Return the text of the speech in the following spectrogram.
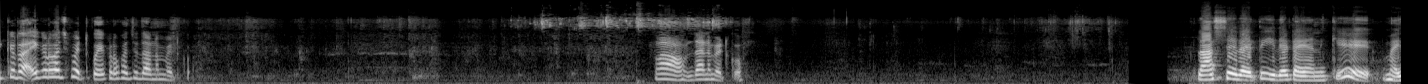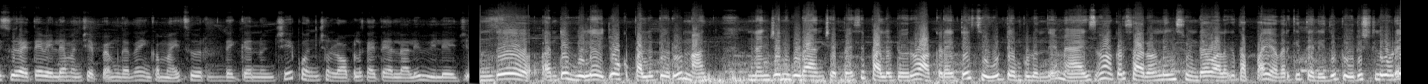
ఇక్కడ ఇక్కడ వచ్చి పెట్టుకో ఇక్కడ వచ్చి దండం పెట్టుకో. దండం పెట్టుకో. లాస్ట్ ఇయర్ అయితే ఇదే టయానికి మైసూర్ అయితే వెళ్ళామని చెప్పాం కదా. ఇంకా మైసూర్ దగ్గర నుంచి కొంచెం లోపలికి అయితే వెళ్ళాలి విలేజ్. ముందు అంటే విలేజ్ ఒక పల్లెటూరు నంజన్గూడ అని చెప్పేసి పల్లెటూరు. అక్కడైతే శివుడు టెంపుల్ ఉంది. మాక్సిమం అక్కడ సరౌండింగ్స్ ఉండే వాళ్ళకి తప్ప ఎవరికి తెలియదు టూరిస్టులు కూడా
